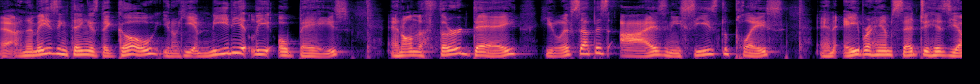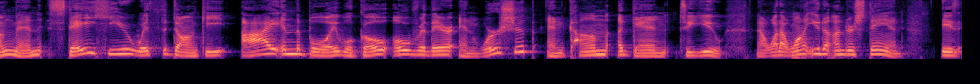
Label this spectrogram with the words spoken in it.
An amazing thing is they go, you know, he immediately obeys. And on the third day, he lifts up his eyes and he sees the place. And Abraham said to his young men, Stay here with the donkey. I and the boy will go over there and worship and come again to you. Now, what I want you to understand is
